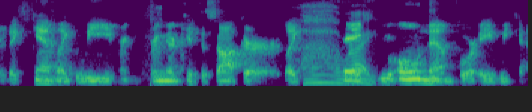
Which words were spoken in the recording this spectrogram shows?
or they can't like leave and bring their kid to soccer. Like Ah, they, right. you own them for a weekend.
